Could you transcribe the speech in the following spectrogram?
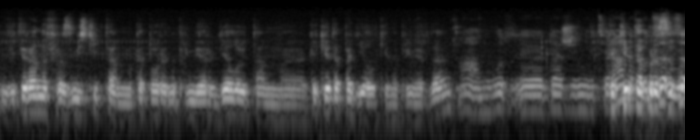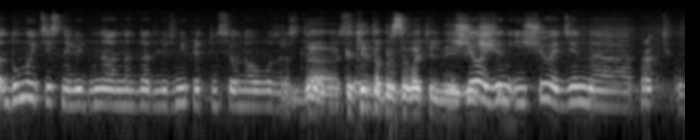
ветеранов разместить там, которые, например, делают там э, какие-то поделки, например, да? А, ну вот э, даже не ветераны. Какие-то Вот образов- задумайтесь на люд- на- на- над людьми предпенсионного возраста. Да, какие-то образовательные еще вещи. один, еще один э, практикум.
